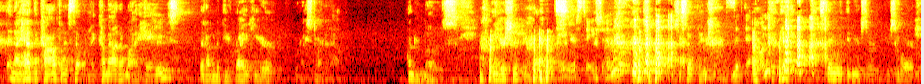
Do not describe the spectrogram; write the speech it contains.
and I have the confidence that when I come out of my haze, that I'm going to be right here where I started out, under Mo's leadership and guidance. In your station. She's so patient. Sit down. Stay within your, your square.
